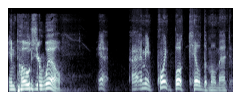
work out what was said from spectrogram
Impose your will. Yeah. I mean, Point Book killed the momentum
